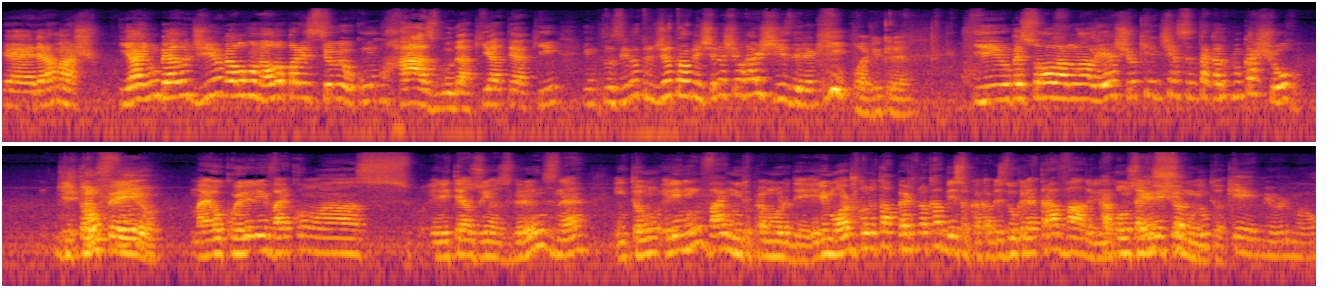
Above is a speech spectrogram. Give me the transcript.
é, ele era macho. E aí um belo dia o Galo Ronaldo apareceu, meu, com um rasgo daqui até aqui. Inclusive outro dia eu tava mexendo, achei o raio-x dele aqui. Pode crer. E o pessoal lá no Ale achou que ele tinha sido atacado por um cachorro. De tão feio. Mas o coelho ele vai com as. Ele tem as unhas grandes, né? Então ele nem vai muito pra morder. Ele morde quando tá perto da cabeça, porque a cabeça do coelho é travada, ele não consegue mexer muito. quê, meu irmão?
